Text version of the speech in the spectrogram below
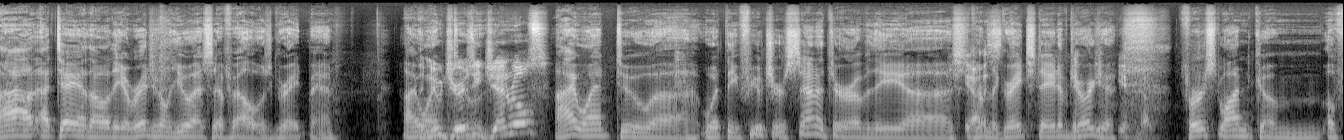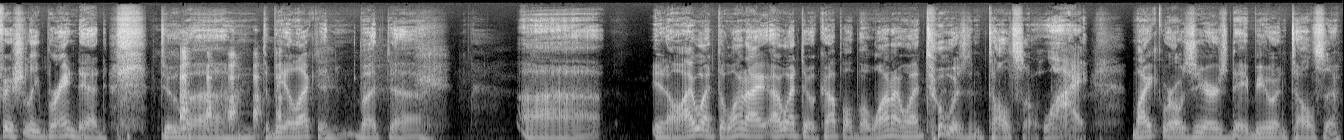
Uh, I tell you though, the original USFL was great, man. I The went New Jersey to, Generals. I went to uh, with the future senator of the uh, s- from the great state of Georgia. First one come officially brain dead to uh, to be elected, but uh, uh, you know I went the one I, I went to a couple, but one I went to was in Tulsa. Why? Mike Rozier's debut in Tulsa,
